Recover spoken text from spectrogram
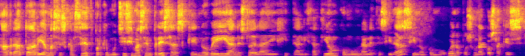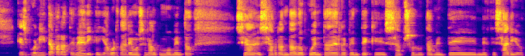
habrá todavía más escasez porque muchísimas empresas que no veían esto de la digitalización como una necesidad, sino como, bueno, pues una cosa que es, que es bonita para tener y que ya abordaremos en algún momento, se, se habrán dado cuenta de repente que es absolutamente necesario.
